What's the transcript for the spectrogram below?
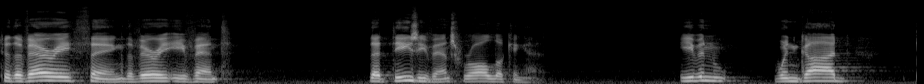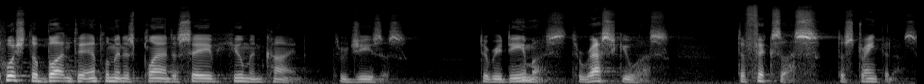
to the very thing, the very event that these events we're all looking at. Even when God pushed the button to implement his plan to save humankind through Jesus, to redeem us, to rescue us, to fix us, to strengthen us.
